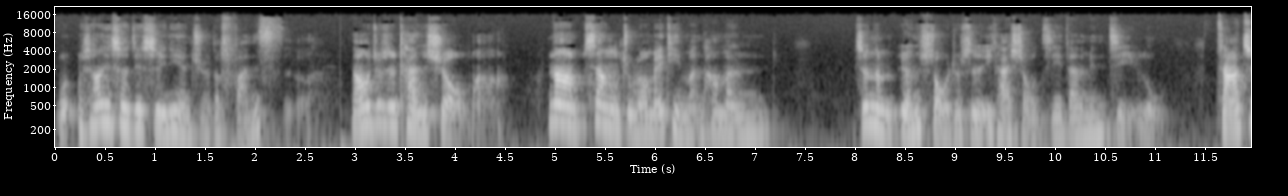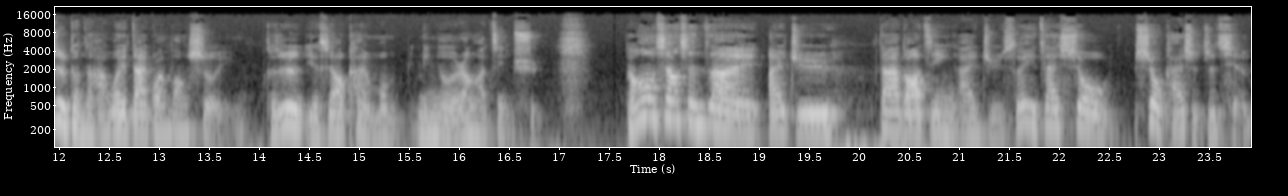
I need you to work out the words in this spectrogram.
我我相信设计师一定也觉得烦死了。然后就是看秀嘛，那像主流媒体们，他们真的人手就是一台手机在那边记录。杂志可能还会带官方摄影，可是也是要看有没有名额让他进去。然后像现在 IG 大家都要经营 IG，所以在秀秀开始之前，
